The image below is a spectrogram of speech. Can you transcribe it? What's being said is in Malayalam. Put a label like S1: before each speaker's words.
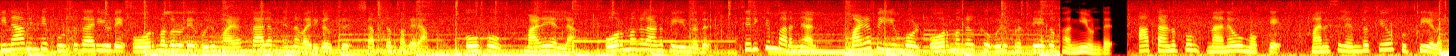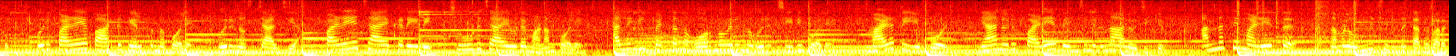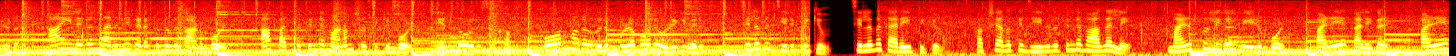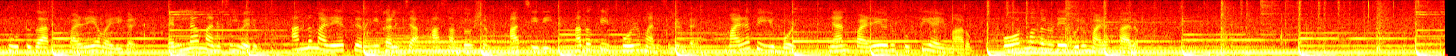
S1: കിനാവിന്റെ കൂട്ടുകാരിയുടെ ഓർമ്മകളുടെ ഒരു മഴക്കാലം എന്ന വരികൾക്ക് ശബ്ദം പകരാം. ഓഹോ മഴയല്ല. ഓർമ്മകളാണ് പെയ്യുന്നത്. ശരിക്കും പറഞ്ഞാൽ മഴ പെയ്യുമ്പോൾ ഓർമ്മകൾക്ക് ഒരു പ്രത്യേക ഭംഗിയുണ്ട്. ആ തണുപ്പും നനവുമൊക്കെ മനസ്സിൽ എന്തൊക്കെയോ കുത്തിയിളക്കും. ഒരു പഴയ പാട്ട് കേൾക്കുന്ന പോലെ ഒരു നൊസ്റ്റാൾജിയ പഴയ ചായക്കടയിലെ ചൂട് ചായയുടെ മണം പോലെ അല്ലെങ്കിൽ പെട്ടെന്ന് ഓർമ്മ വരുന്ന ഒരു ചിരി പോലെ. മഴ പെയ്യുമ്പോൾ ഞാൻ ഒരു പഴയ ബെഞ്ചിലിരുന്ന് ആലോചിക്കും. അന്നത്തെ മഴയത്ത് നമ്മൾ ഒന്നിച്ചിരുന്ന് കഥ പറഞ്ഞത്. ആ ഇലകൾ നനഞ്ഞു കിടക്കുന്നത് കാണുമ്പോൾ ആ പച്ചത്തിന്റെ മണം ശ്വസിക്കുമ്പോൾ എന്തോ ഒരു സുഖം. ഓർമ്മകൾ ഒരു പുഴ പോലെ ഒഴുകി വരും. ചിലത് ചിരിപ്പിക്കും ചിലത് കരയിപ്പിക്കും. പക്ഷെ അതൊക്കെ ജീവിതത്തിന്റെ ഭാഗമല്ലേ മഴത്തുള്ളികൾ വീഴുമ്പോൾ പഴയ കളികൾ പഴയ കൂട്ടുകാർ പഴയ വഴികൾ എല്ലാം മനസ്സിൽ വരും. അന്ന് മഴയത്തിറങ്ങി കളിച്ച ആ സന്തോഷം ആ ചിരി അതൊക്കെ ഇപ്പോഴും മനസ്സിലുണ്ട്. മഴ പെയ്യുമ്പോൾ ഞാൻ പഴയൊരു കുട്ടിയായി മാറും. ഓർമ്മകളുടെ ഒരു മഴക്കാലം.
